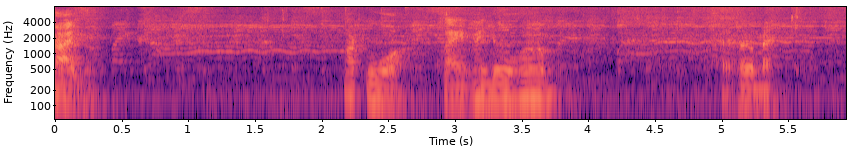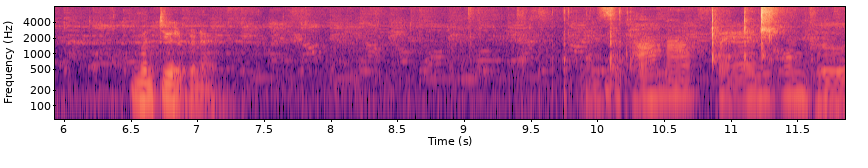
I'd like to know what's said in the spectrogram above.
ได้อยู่ถ้ากลัว ใส่ไมโยเพิ่ม ใส่เพิ่มไหมมันจืดไปหน่อยในสถานะแฟนของเธอ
